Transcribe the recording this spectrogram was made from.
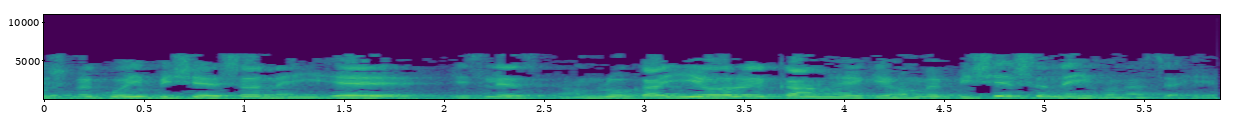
उसमें कोई विशेष नहीं है। इसलिए हम लोग का ये और एक काम है कि हमें विशेष नहीं होना चाहिए।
